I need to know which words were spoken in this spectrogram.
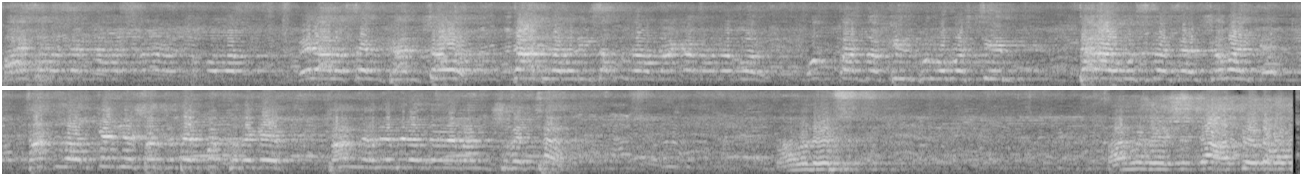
ফয়সাল সম্পাদক বেলাল হোসেন খান সহ জাতীয়তাবাদী Bangladesh. Bangladesh is out to the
